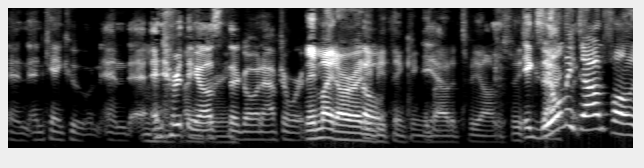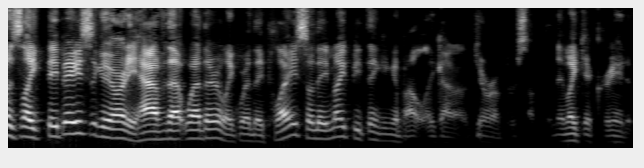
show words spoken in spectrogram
and, and Cancun and mm, and everything else they're going afterward. They might already so, be thinking yeah. about it. To be honest, exactly. The only downfall is like they basically already have that weather, like where they play, so they might be thinking about like I don't know Europe or something. They might get creative.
